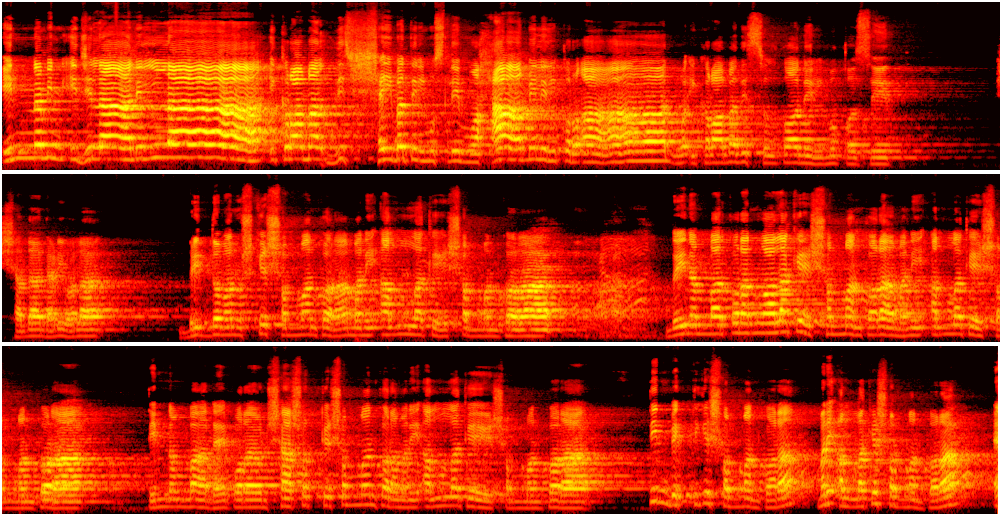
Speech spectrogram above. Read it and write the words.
إن من إجلال الله إكرام ذي الشيبة المسلم وحامل القرآن وإكرام ذي السلطان المقصد সাদা দাড়িওয়ালা বৃদ্ধ মানুষকে সম্মান করা মানে আল্লাহকে সম্মান করা দুই নম্বর কোরআনওয়ালাকে সম্মান করা মানে আল্লাহকে সম্মান করা। তিন নম্বর ন্যায়পরায়ণ শাসককে সম্মান করা মানে আল্লাহকে সম্মান করা। তিন ব্যক্তিকে সম্মান করা মানে আল্লাহকে সম্মান করা।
